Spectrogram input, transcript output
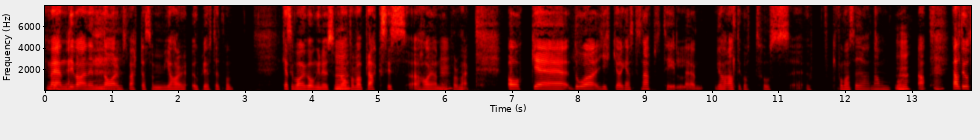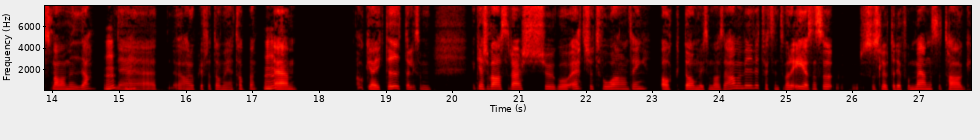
Men det var en enorm smärta som jag har upplevt ett, ganska många gånger nu, så Mm. någon form av praxis eh, har jag nu Mm. på de här. Och eh, då gick jag ganska snabbt till, eh, jag har alltid gått hos, eh, upp, får man säga namn på? Mm. Ja. Mm. Jag har alltid gått hos Mamma Mia. Mm. Eh, jag har upplevt att de är toppen. Mm. Eh, och jag gick dit och liksom, jag kanske var sådär 21, 22 någonting. Och de liksom var så här, ah, men vi vet faktiskt inte vad det är. Och sen så, så slutade jag få mens ett tag.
